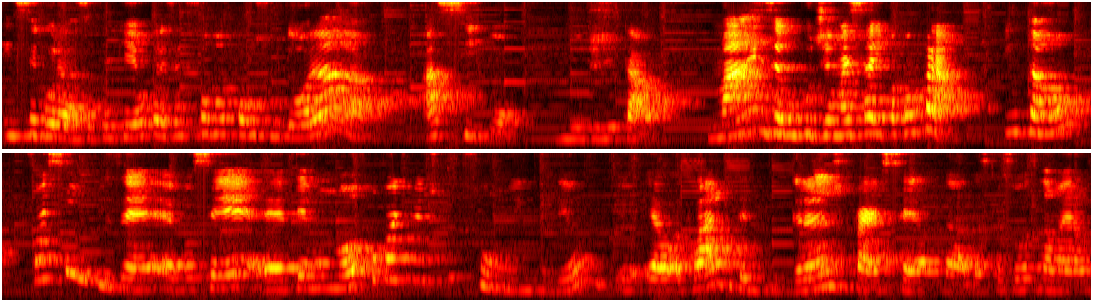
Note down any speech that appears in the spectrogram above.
insegurança, porque eu, por exemplo, sou uma consumidora assídua no digital. Mas eu não podia mais sair para comprar. Então, foi simples, é, é você é, ter um novo comportamento de consumo, entendeu? Eu- É, claro que teve grande parcela da- das pessoas não eram,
